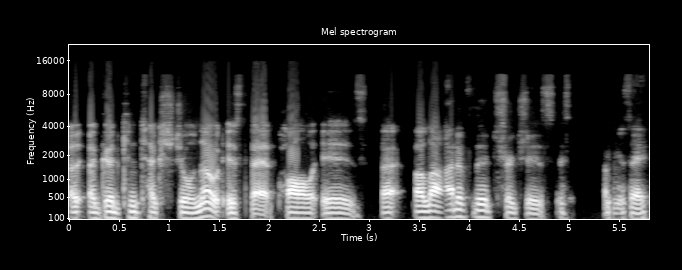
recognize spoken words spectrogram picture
a, a good contextual note is that Paul is uh, a lot of the churches. I'm going to say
